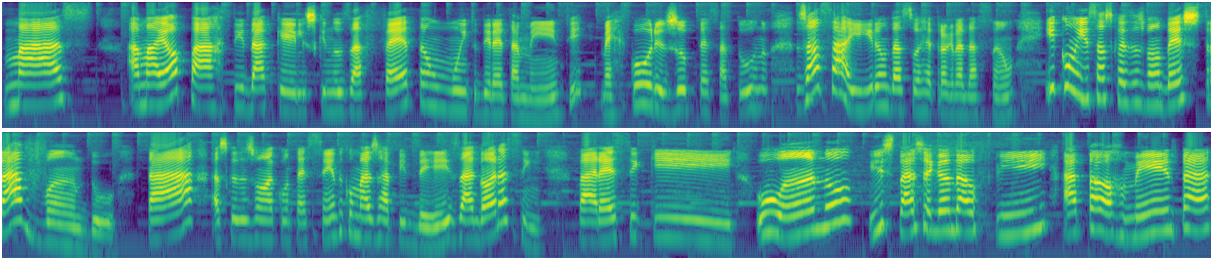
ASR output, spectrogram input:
mas a maior parte daqueles que nos afetam muito diretamente, Mercúrio, Júpiter, Saturno, já saíram da sua retrogradação e com isso as coisas vão destravando, tá? As coisas vão acontecendo com mais rapidez. Agora sim, parece que o ano está chegando ao fim, a tormenta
